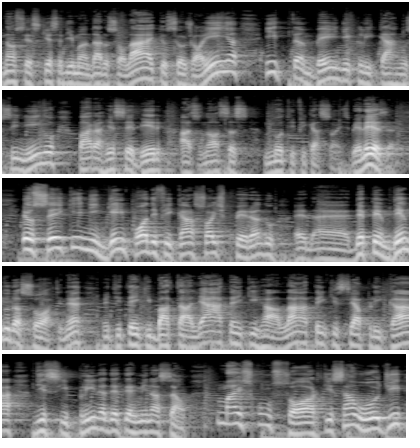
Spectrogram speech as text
Não se esqueça de mandar o seu like, o seu joinha e também de clicar no sininho para receber as nossas notificações, beleza? Eu sei que ninguém pode ficar só esperando, é, é, dependendo da sorte, né? A gente tem que batalhar, tem que ralar, tem que se aplicar, disciplina, determinação. Mas com sorte e saúde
